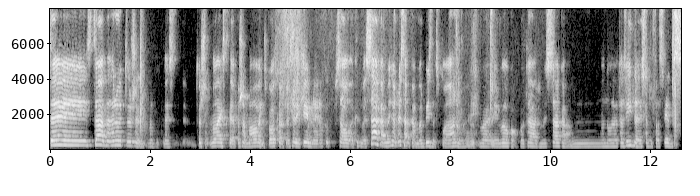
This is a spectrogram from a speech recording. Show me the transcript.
te tādu, nu, tur, varbūt, nezinu, Tur, man liekas, ka tajā pašā māmiņas podkāstā es arī pieminēju, nu, ka saulē, kad mēs sākām, mēs jau nesākām ar biznesa plānu vai, vai vēl kaut ko tādu. Mēs sākām no tās idejas un no tās vienas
